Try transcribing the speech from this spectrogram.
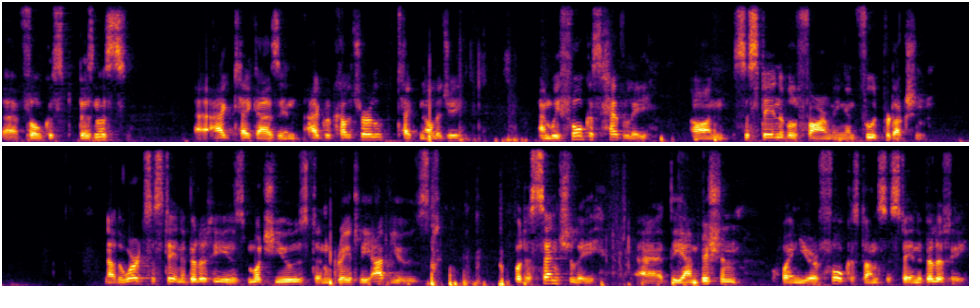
uh, focused business, ag tech as in agricultural technology, and we focus heavily on sustainable farming and food production. Now, the word sustainability is much used and greatly abused but essentially, uh, the ambition when you're focused on sustainability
